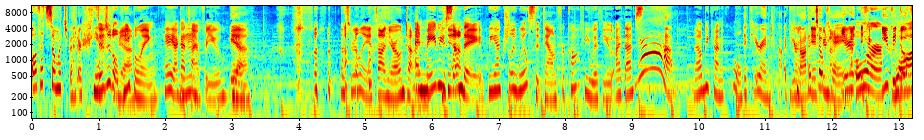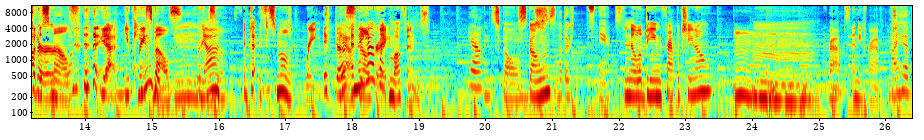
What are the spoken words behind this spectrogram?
Oh, that's so much better. Yeah. Digital Yeah. peopling. Hey, I got mm-hmm. time for you. Yeah. That's really it's on your own time. And maybe Yeah. someday we actually will sit down for coffee with you. I, that's Yeah. That would be kind of cool. If you're into, if you're not, it's If you're not, okay. You're, Or you, you could go for the water. smells. yeah, you Free can. smells. Mm. yeah, smells. it, do, it smells great. It does and they have great. like muffins, Yeah. and scones. Scones? Other snacks. vanilla bean frappuccino. Mm. Mm. Fraps, any frap. I have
